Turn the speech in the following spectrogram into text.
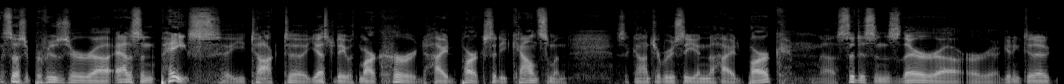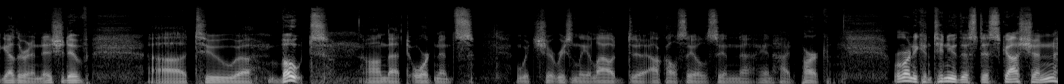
associate producer uh, Addison Pace. He talked uh, yesterday with Mark Hurd, Hyde Park City Councilman. It's a controversy in Hyde Park. Uh, citizens there uh, are getting together an initiative uh, to vote on that ordinance, which recently allowed alcohol sales in in Hyde Park. We're going to continue this discussion.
